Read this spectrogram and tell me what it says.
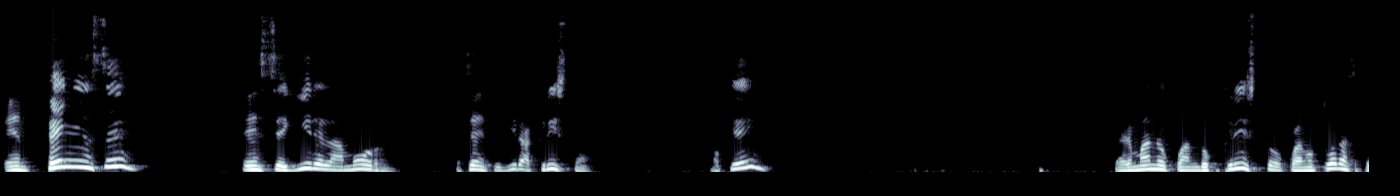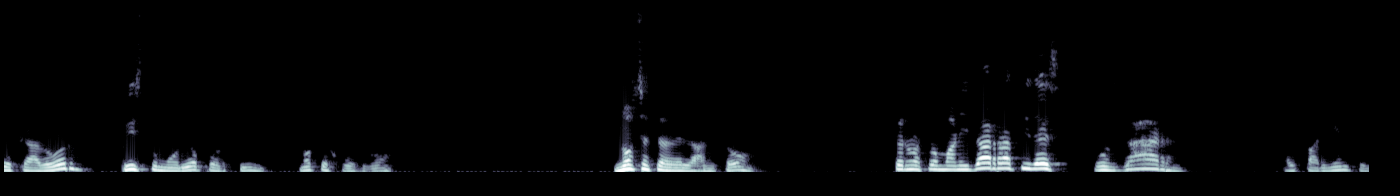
Empeñense en seguir el amor, o sea, en seguir a Cristo. ¿Ok? Hermano, cuando Cristo, cuando tú eras pecador, Cristo murió por ti, no te juzgó. No se te adelantó. Pero nuestra humanidad rápida es juzgar al pariente.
